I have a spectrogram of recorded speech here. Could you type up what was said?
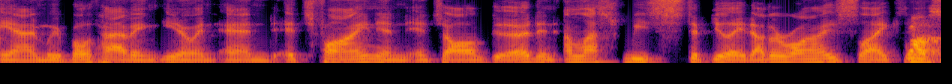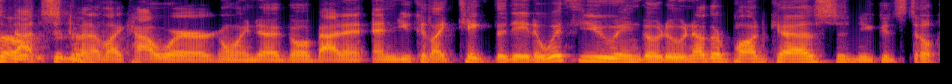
and we're both having, you know, and and it's fine and it's all good. And unless we stipulate otherwise, like well, so, that's so kind the, of like how we're going to go about it. And you could like take the data with you and go to another podcast, and you could still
